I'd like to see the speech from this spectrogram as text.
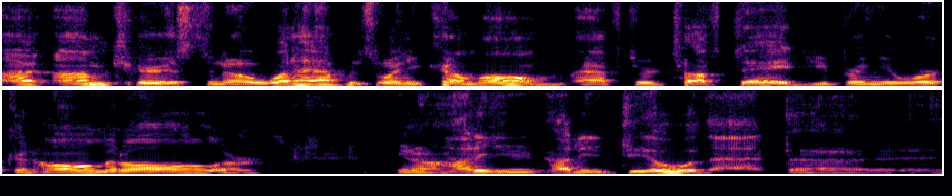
I, am curious to know what happens when you come home after a tough day. Do you bring your work at home at all, or you know how do you how do you deal with that uh,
